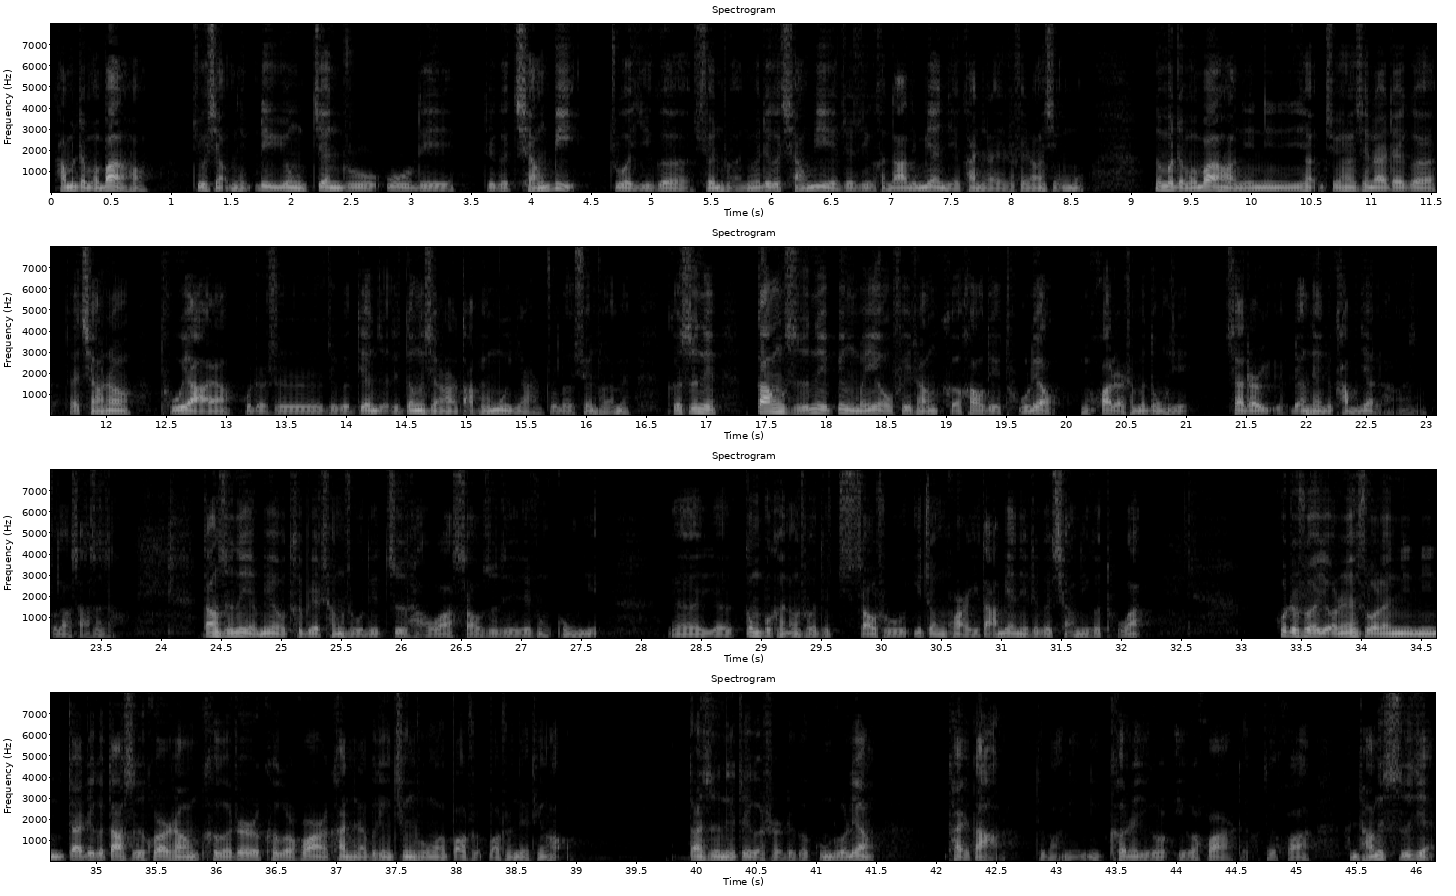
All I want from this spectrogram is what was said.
他们怎么办哈？就想呢，利用建筑物的这个墙壁做一个宣传，因为这个墙壁这是一个很大的面积，看起来也是非常醒目。那么怎么办哈？你你你想，就像现在这个在墙上涂鸦呀，或者是这个电子的灯箱啊、大屏幕一样，做了宣传呗。可是呢，当时呢并没有非常可靠的涂料，你画点什么东西，下点雨，两天就看不见了，不知道啥是啥。当时呢也没有特别成熟的制陶啊、烧制的这种工艺，呃，也更不可能说的烧出一整块一大面的这个墙的一个图案。或者说有人说了，你你在这个大石块上刻个字儿、刻个画，看起来不挺清楚吗？保存保存的也挺好。但是呢，这个事儿这个工作量太大了，对吧？你你刻这一个一个画得得花很长的时间，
